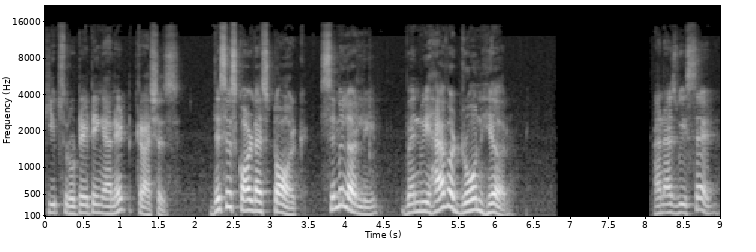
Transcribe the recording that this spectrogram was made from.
keeps rotating and it crashes. This is called as torque. Similarly, when we have a drone here, and as we said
